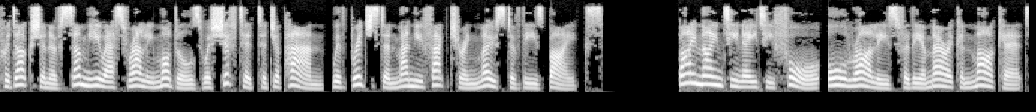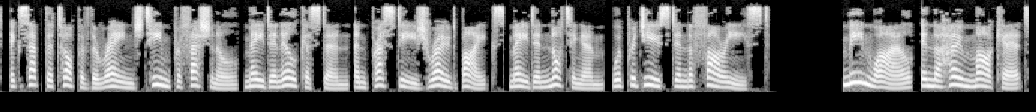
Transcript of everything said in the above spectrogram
production of some U.S. Raleigh models were shifted to Japan, with Bridgestone manufacturing most of these bikes. By 1984, all Raleighs for the American market, except the top-of-the-range Team Professional made in Ilkeston and Prestige road bikes made in Nottingham, were produced in the Far East. Meanwhile, in the home market,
